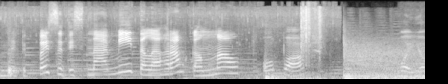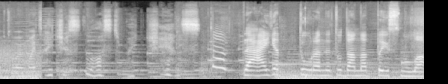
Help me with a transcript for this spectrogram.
не підписуєтесь на мій телеграм-канал. Опа. Ой, йоп твою мать. I just lost my chance. Та я дура не туди натиснула.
